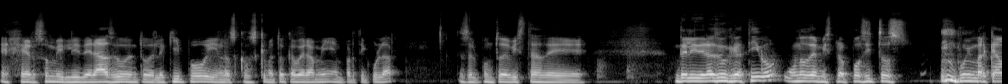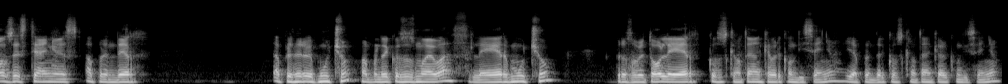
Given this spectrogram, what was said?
ejerzo mi liderazgo dentro del equipo y en las cosas que me toca ver a mí en particular, desde el punto de vista de, de liderazgo creativo. Uno de mis propósitos muy marcados este año es aprender, aprender mucho, aprender cosas nuevas, leer mucho, pero sobre todo leer cosas que no tengan que ver con diseño y aprender cosas que no tengan que ver con diseño.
